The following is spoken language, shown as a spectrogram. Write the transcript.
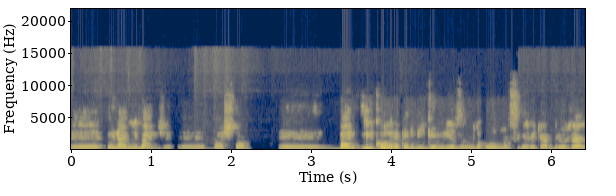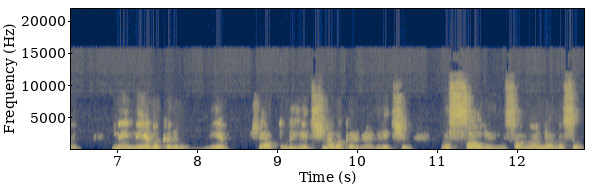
e, önemli bence e, baştan. E, ben ilk olarak hani bir gömülü yazılımda olması gereken bir özellik ne neye bakarım diye şey yaptığımda iletişime bakarım. Yani iletişim nasıl sağlıyor, insanlarla nasıl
